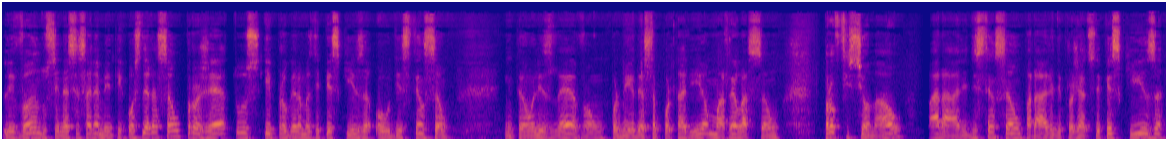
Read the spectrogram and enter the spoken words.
levando-se necessariamente em consideração projetos e programas de pesquisa ou de extensão. Então, eles levam, por meio dessa portaria, uma relação profissional para a área de extensão, para a área de projetos de pesquisa,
